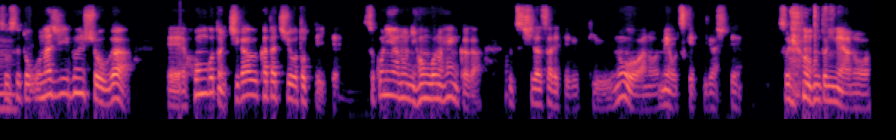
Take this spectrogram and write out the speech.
んそうすると同じ文章が、えー本ごとに違う形をとっていて、そこにあの日本語の変化が映し出されているっていうのをあの目をつけていらして、それは本当にね、あの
